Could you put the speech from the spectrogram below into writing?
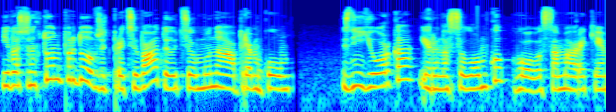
І Вашингтон продовжить працювати у цьому напрямку. З Нью-Йорка Ірина Соломко, Голос Америки.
